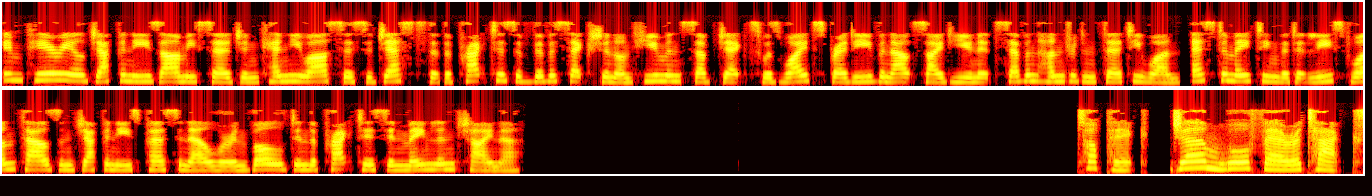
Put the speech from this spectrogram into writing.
Imperial Japanese Army surgeon Ken Yuasa suggests that the practice of vivisection on human subjects was widespread even outside Unit 731, estimating that at least 1,000 Japanese personnel were involved in the practice in mainland China. Topic: Germ warfare attacks.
